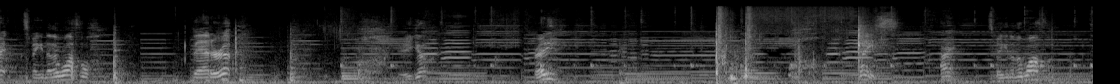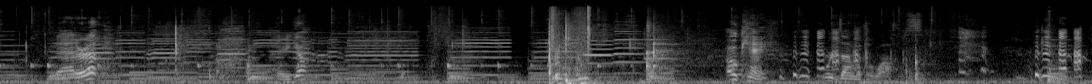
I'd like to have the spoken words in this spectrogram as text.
All right, let's make another waffle. Batter up. There you go. Ready? Nice. All right, let's make another waffle. Batter up. There you go. Okay, we're done with the waffles.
